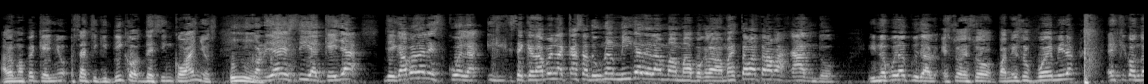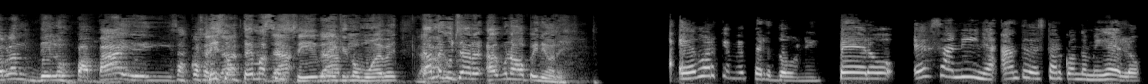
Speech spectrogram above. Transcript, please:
a los más pequeños, o sea, chiquitico, de cinco años. Y Cuando ella decía que ella llegaba de la escuela y se quedaba en la casa de una amiga de la mamá, porque la mamá estaba trabajando y no podía cuidarlo. Eso, eso, para mí eso fue, mira, es que cuando hablan de los papás y, y esas cosas. Sí, ya- son temas ya- sensibles ya que conmueven. Claro. Dame escuchar algunas opiniones. Edward que me perdone, pero esa niña, antes de estar con Don Miguelo,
